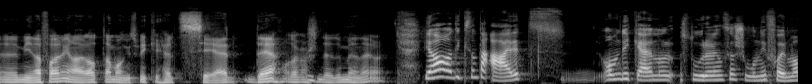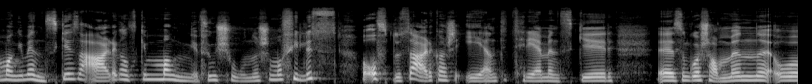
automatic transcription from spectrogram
Eh, min erfaring er at det er mange som ikke helt ser det, og det er kanskje det du mener? Ja, det er et om det ikke er en stor organisasjon i form av mange mennesker, så er det ganske mange funksjoner som må fylles. Og ofte så er det kanskje én til tre mennesker eh, som går sammen og,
